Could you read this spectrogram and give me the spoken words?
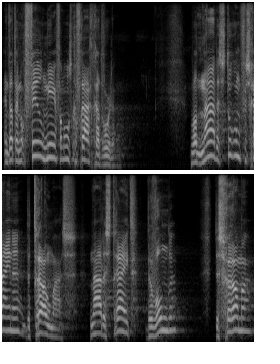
en dat er nog veel meer van ons gevraagd gaat worden. Want na de storm verschijnen de trauma's, na de strijd de wonden, de schrammen,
